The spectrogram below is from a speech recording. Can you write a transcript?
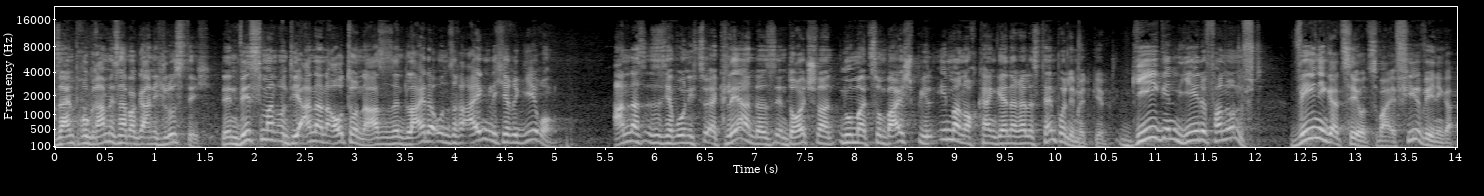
sein Programm ist aber gar nicht lustig. Denn Wissmann und die anderen Autonasen sind leider unsere eigentliche Regierung. Anders ist es ja wohl nicht zu erklären, dass es in Deutschland nur mal zum Beispiel immer noch kein generelles Tempolimit gibt. Gegen jede Vernunft. Weniger CO2, viel weniger.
